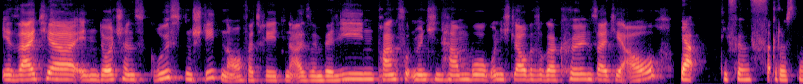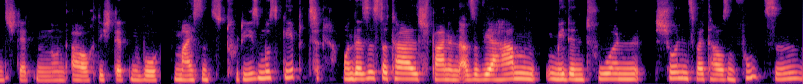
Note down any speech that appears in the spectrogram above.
Ihr seid ja in Deutschlands größten Städten auch vertreten, also in Berlin, Frankfurt, München, Hamburg und ich glaube sogar Köln seid ihr auch. Ja, die fünf größten Städten und auch die Städten, wo meistens Tourismus gibt. Und das ist total spannend. Also wir haben mit den Touren schon in 2015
